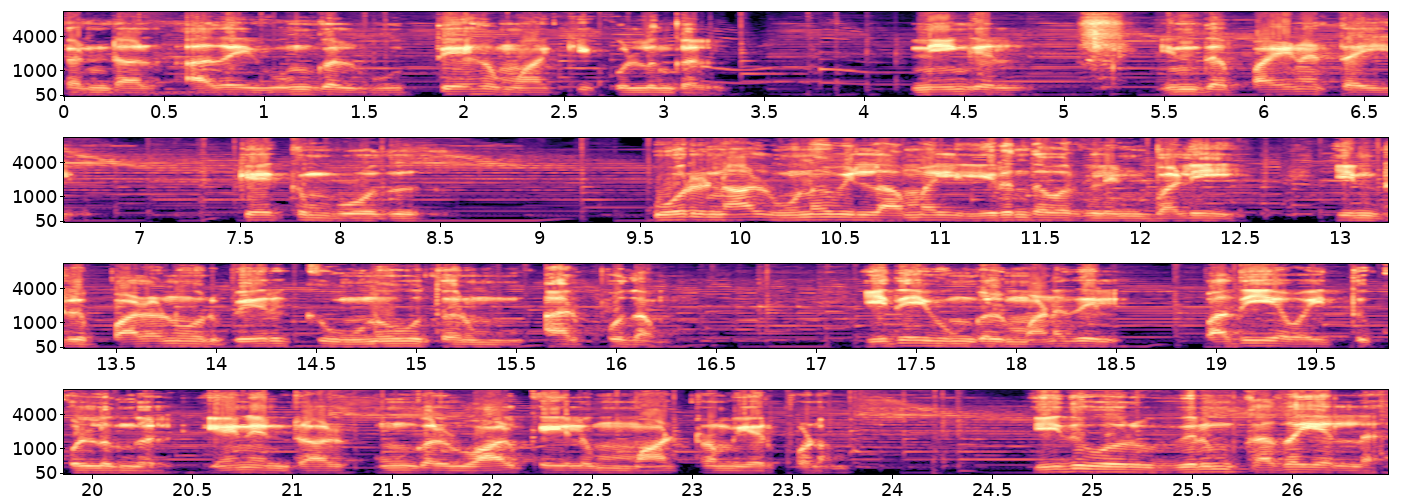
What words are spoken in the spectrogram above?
கண்டால் அதை உங்கள் உத்தேகமாக்கி கொள்ளுங்கள். நீங்கள் இந்த பயணத்தை கேட்கும்போது ஒரு நாள் உணவில்லாமல் இருந்தவர்களின் வழி இன்று பல நூறு பேருக்கு உணவு தரும் அற்புதம். இதை உங்கள் மனதில் பதிய வைத்து கொள்ளுங்கள். ஏனென்றால் உங்கள் வாழ்க்கையிலும் மாற்றம் ஏற்படும். இது ஒரு வெறும் கதையல்ல.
